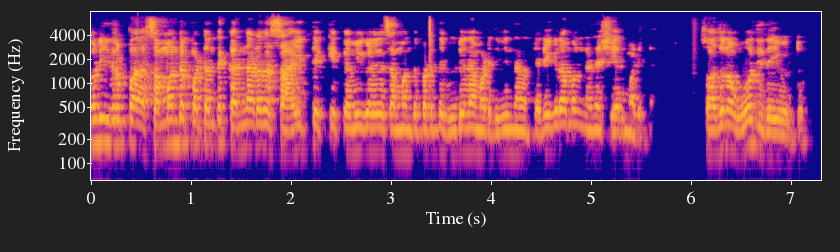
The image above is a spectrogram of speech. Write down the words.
ನೋಡಿ, ಇದ್ರ ಸಂಬಂಧಪಟ್ಟಂತೆ ಕನ್ನಡದ ಸಾಹಿತ್ಯಕ್ಕೆ, ಕವಿಗಳಿಗೆ ಸಂಬಂಧಪಟ್ಟಂತೆ ವಿಡಿಯೋನ ಮಾಡಿದೀವಿ, ನಾನು ಟೆಲಿಗ್ರಾಮ್ ಅಲ್ಲಿ ನೆನೆ ಶೇರ್ ಮಾಡಿದ್ದೆ. ಸೊ ಅದನ್ನ ಓದಿದೆ ಇವತ್ತು.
